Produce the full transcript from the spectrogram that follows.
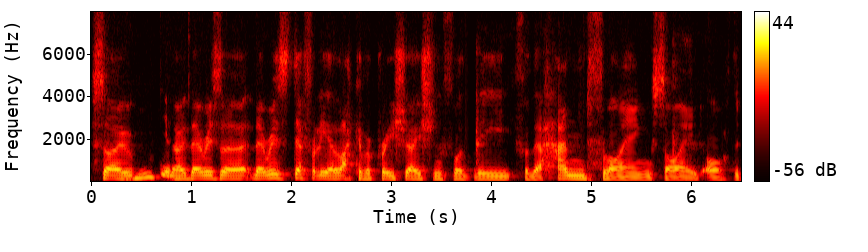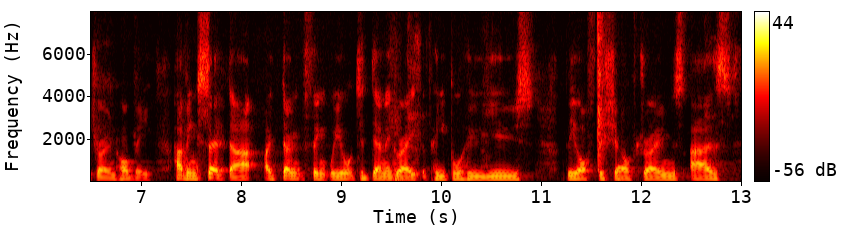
So you know there is a there is definitely a lack of appreciation for the for the hand flying side of the drone hobby. Having said that, I don't think we ought to denigrate the people who use the off the shelf drones as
